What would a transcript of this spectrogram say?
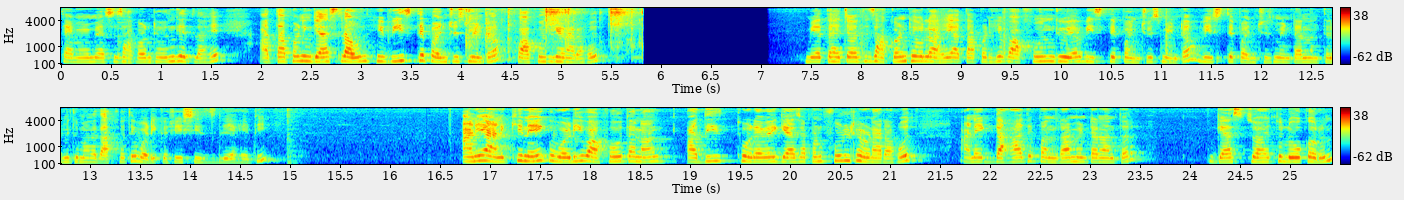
त्यामुळे मी असं झाकण ठेवून घेतलं आहे. आता आपण गॅस लावून ही वीस ते पंचवीस मिनटं वाफवून घेणार आहोत. मी आता ह्याच्यावरती झाकण ठेवलं आहे. आता आपण हे वाफवून घेऊया वीस ते पंचवीस मिनटं. वीस ते पंचवीस मिनटानंतर मी तुम्हाला दाखवते वडी कशी शिजली आहे ती. आणि आणखीन एक वडी वाफवताना आधी थोड्या वेळ गॅस आपण फुल ठेवणार आहोत. आणि एक दहा ते पंधरा मिनटानंतर गॅस जो आहे तो लो करून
